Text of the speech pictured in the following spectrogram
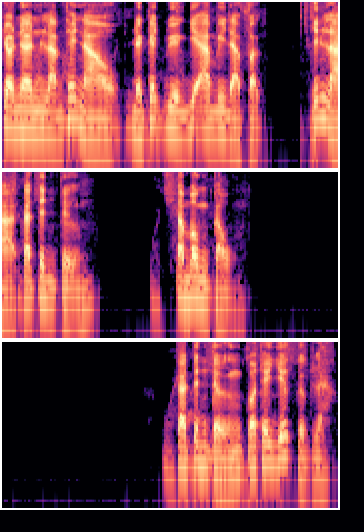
Cho nên làm thế nào để kết duyên với a di đà phật? Chính là ta tin tưởng, ta mong cầu. Ta tin tưởng có thế giới cực lạc.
